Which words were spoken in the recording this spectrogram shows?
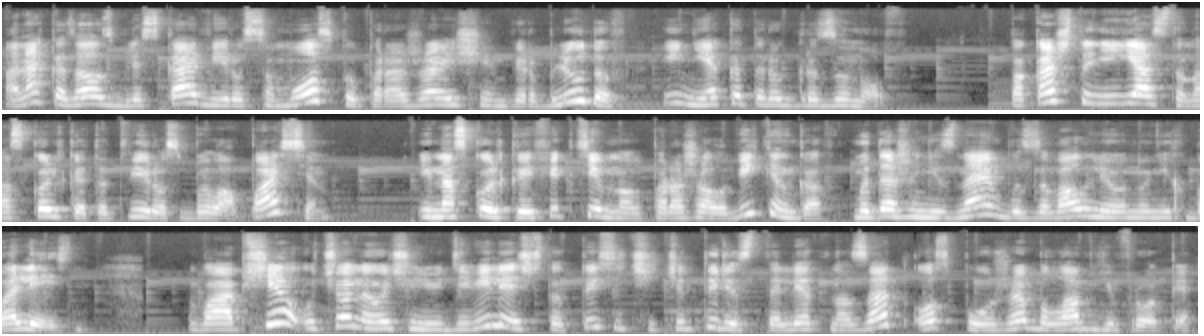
Она оказалась близка вирусом оспы, поражающим верблюдов и некоторых грызунов. Пока что не ясно, насколько этот вирус был опасен, и насколько эффективно он поражал викингов, мы даже не знаем, вызывал ли он у них болезнь. Вообще, ученые очень удивились, что 1400 лет назад оспа уже была в Европе.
